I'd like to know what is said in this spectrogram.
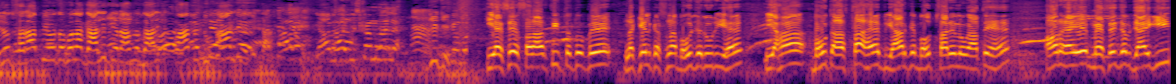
ये लोग शराब पियो तो बोला गाली दे रहा हम लोग गाली वहाँ पे दुकान जी जी। कि ऐसे शरारती तत्वों पे नकेल कसना बहुत ज़रूरी है। यहाँ बहुत आस्था है बिहार के बहुत सारे लोग आते हैं। और ये मैसेज जब जाएगी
